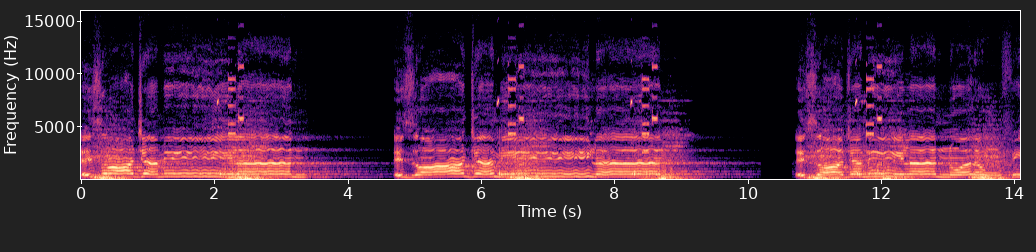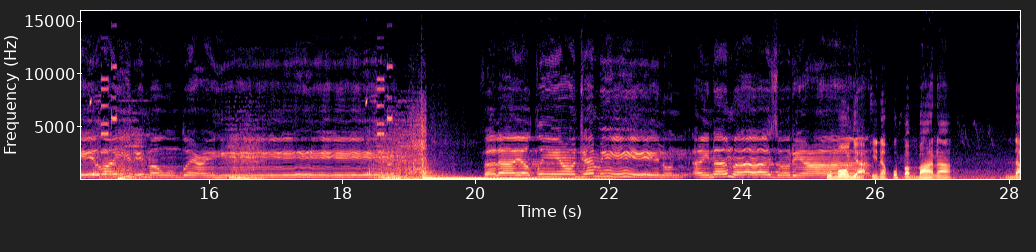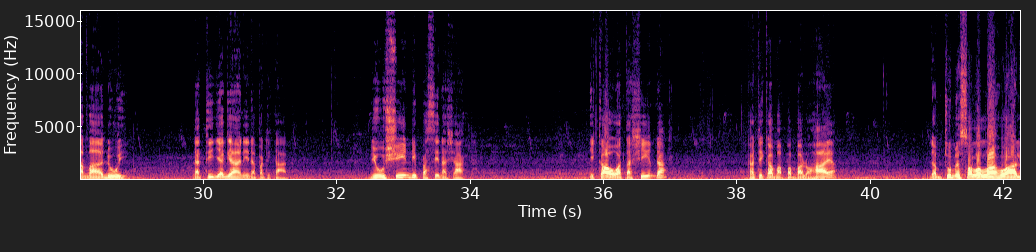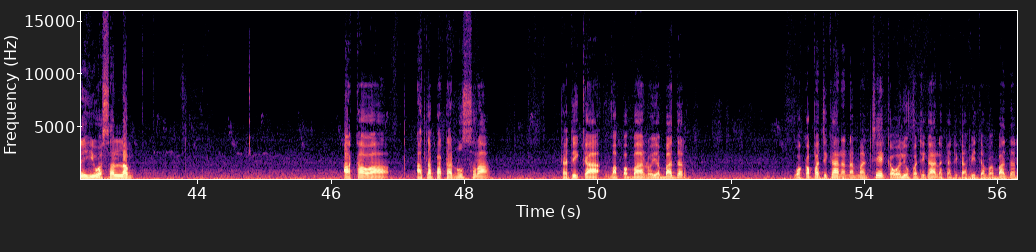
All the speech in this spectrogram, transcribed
ازرع جميلا. ازرع جميلا. ازرع جميلا ولو في غير موضعه. فلا يضيع جميل أينما زرع. Umoja inapopambana na maadui. Na tija gani inapatikana? Ni ushindi pasina shaka. Ikawa watashinda katika mapambano haya. Na mtume sallallahu alaihi wasallam akawa atapata nusra katika mapambano ya badar wakapatikana na mateka waliopatikana katika vita vya badar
